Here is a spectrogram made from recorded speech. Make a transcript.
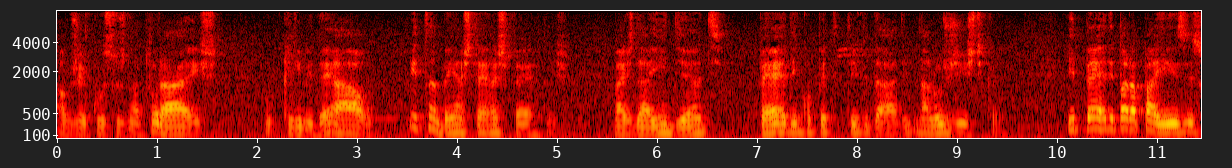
aos recursos naturais, o clima ideal e também às terras férteis. Mas daí em diante perde em competitividade na logística e perde para países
